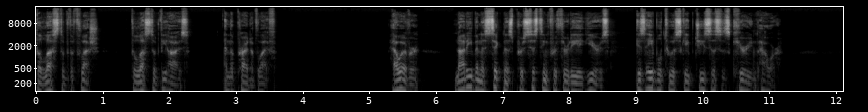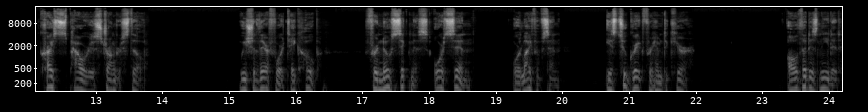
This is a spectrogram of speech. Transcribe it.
the lust of the flesh, the lust of the eyes, and the pride of life. However, not even a sickness persisting for 38 years is able to escape Jesus' curing power. Christ's power is stronger still. We should therefore take hope, for no sickness or sin, or life of sin, is too great for him to cure. All that is needed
